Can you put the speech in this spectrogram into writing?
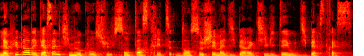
La plupart des personnes qui me consultent sont inscrites dans ce schéma d'hyperactivité ou d'hyperstress.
